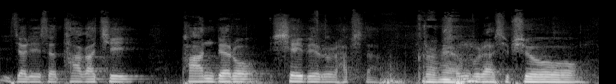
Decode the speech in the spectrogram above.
이 자리에서 다 같이 반배로 세배를 합시다. 그러면 성불하십시오.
